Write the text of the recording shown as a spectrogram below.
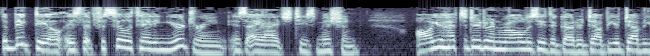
The big deal is that facilitating your dream is AIHT's mission. All you have to do to enroll is either go to www.aiht.edu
